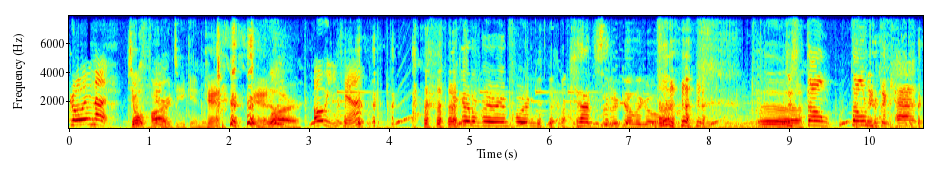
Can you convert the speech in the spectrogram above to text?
Go in that. Too far, Deacon. Can't, can't. Far. Oh, you can't? I got a very important cat sitter coming over. Just don't, don't eat the cat.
